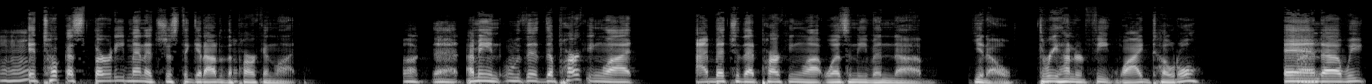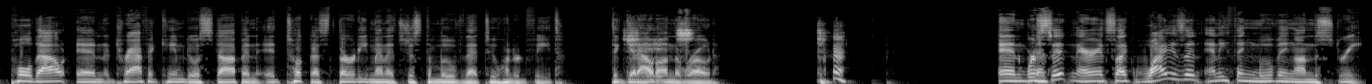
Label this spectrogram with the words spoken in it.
Mhm. It took us 30 minutes just to get out of the parking lot. Fuck that. I mean, the the parking lot, I bet you that parking lot wasn't even, uh, you know, 300 feet wide total. And uh, we pulled out, and traffic came to a stop, and it took us 30 minutes just to move that 200 feet to get out on the road. and we're That's- sitting there, and it's like, why isn't anything moving on the street?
